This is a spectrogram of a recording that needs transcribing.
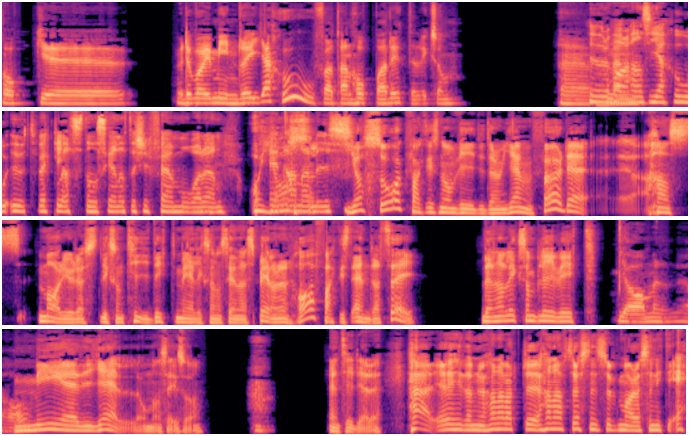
Och eh, det var ju mindre Yahoo för att han hoppade inte liksom. Eh, Hur men... har hans Yahoo utvecklats de senaste 25 åren? Och jag, en analys. Jag såg faktiskt någon video där de jämförde eh, hans Mario-röst liksom tidigt med liksom de senare spelen och den har faktiskt ändrat sig. Den har liksom blivit ja, men, ja. mer gäll om man säger så. än tidigare. Här, jag hittar nu, han har, varit, eh, han har haft rösten i Super Mario sedan 91.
